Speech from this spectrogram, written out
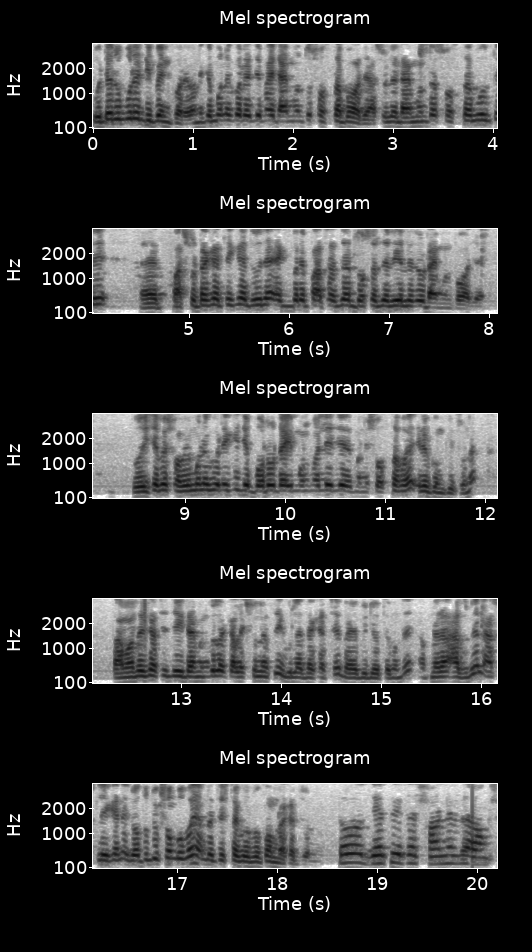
ওইটার উপরে ডিপেন্ড করে। অনেকে মনে করে যে ভাই ডায়মন্ড তো সস্তা পাওয়া যায়। আসলে ডায়মন্ডটা সস্তা বলতে পাঁচশো টাকা থেকে ধরে একবারে পাঁচ হাজার দশ হাজার রিয়ালেরও ডায়মন্ড পাওয়া যায়। তো হিসাবে সবাই মনে করে কি যে বড় ডায়মন্ড হলে যে মানে সস্তা হয় এরকম কিছু না। আমাদের কাছে যে ডায়মন্ডগুলো কালেকশন আছে এগুলা দেখাচ্ছে ভাই ভিডিওতে মধ্যে। আপনারা আসবেন আসলে এখানে যতটুকু সম্ভব হয় আমরা চেষ্টা করব কম রাখার জন্য। তো যেহেতু এটা স্বর্ণের অংশ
